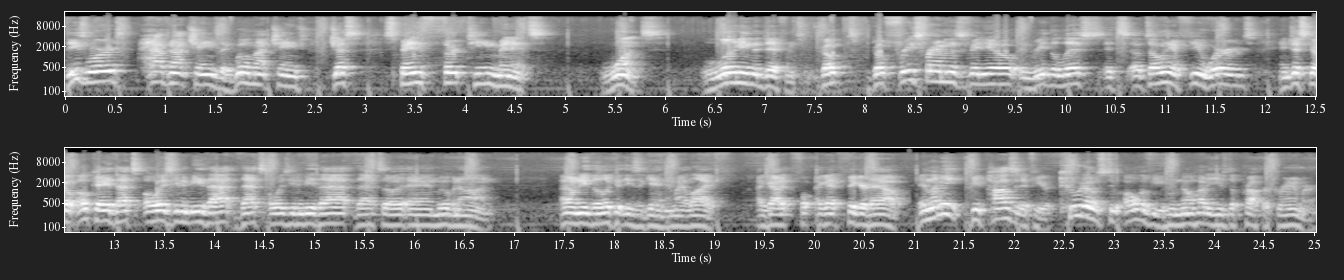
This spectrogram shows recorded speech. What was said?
These words have not changed. They will not change. Just spend 13 minutes once learning the difference. Go go freeze frame this video and read the list. It's it's only a few words, and just go. Okay, that's always going to be that. That's always going to be that. That's a, and moving on. I don't need to look at these again in my life. I got it. I got it figured out. And let me be positive here. Kudos to all of you who know how to use the proper grammar.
